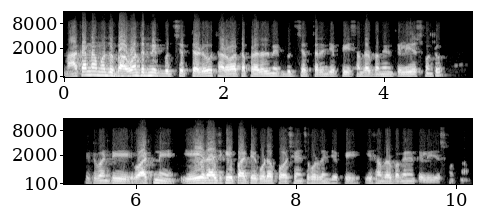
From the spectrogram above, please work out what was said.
మాకన్నా ముందు భగవంతుడు మీకు బుద్ధి చెప్తాడు తర్వాత ప్రజలు మీకు బుద్ధి చెప్తారని చెప్పి ఈ సందర్భంగా నేను తెలియజేసుకుంటూ ఇటువంటి వాటిని ఏ రాజకీయ పార్టీ కూడా ప్రోత్సహించకూడదని చెప్పి ఈ సందర్భంగా నేను తెలియజేసుకుంటున్నాను.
